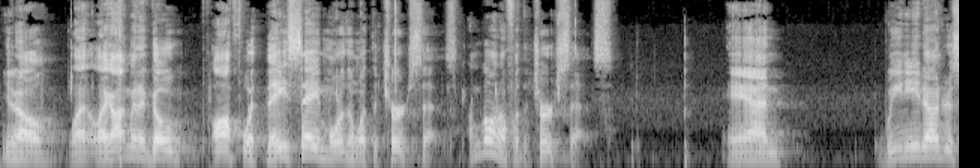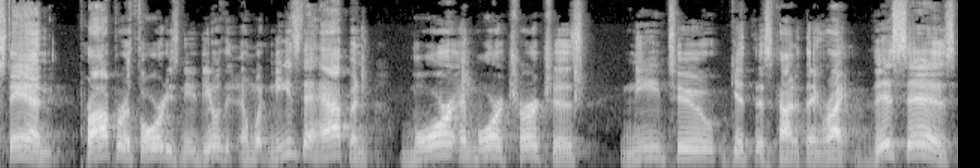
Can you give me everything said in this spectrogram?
you know, like, like I'm going to go off what they say more than what the church says. I'm going off what the church says. And we need to understand proper authorities need to deal with it. And what needs to happen, more and more churches need to get this kind of thing right. This is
